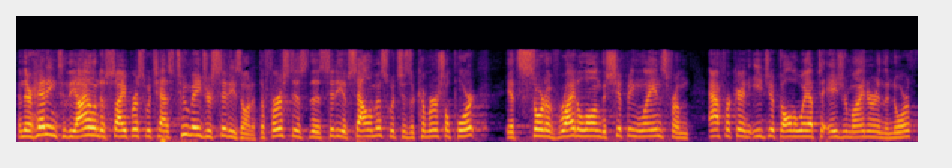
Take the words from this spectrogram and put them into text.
And they're heading to the island of Cyprus, which has two major cities on it. The first is the city of Salamis, which is a commercial port. It's sort of right along the shipping lanes from Africa and Egypt all the way up to Asia Minor in the north.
